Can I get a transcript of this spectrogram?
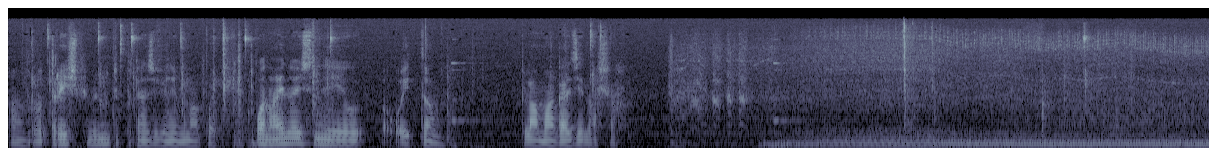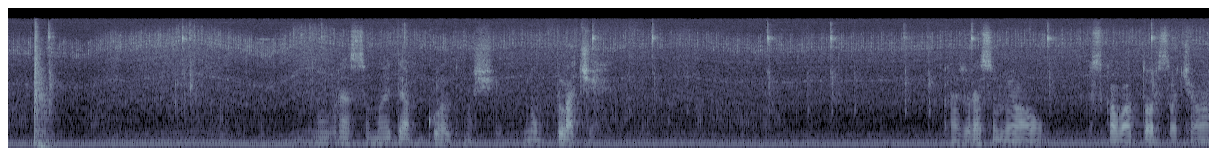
Am vreo 13 minute, putem să venim înapoi. Bun, hai noi să ne uităm la magazin așa. Nu vrea să mai dea gold, mă, și nu-mi place. Aș vrea să-mi iau excavator sau ceva.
